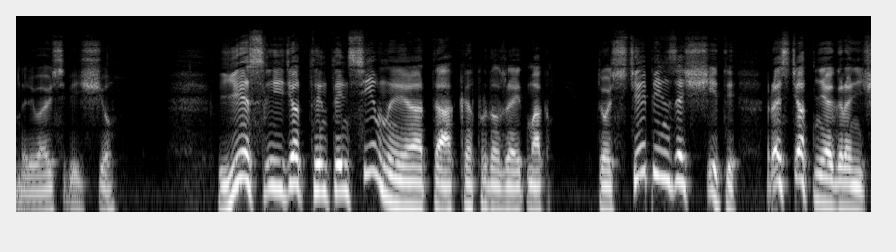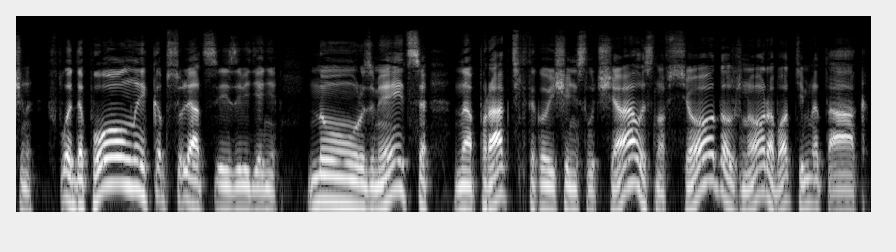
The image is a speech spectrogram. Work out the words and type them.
Наливаю себе еще. Если идет интенсивная атака, продолжает маг, то степень защиты растет неограниченно, вплоть до полной капсуляции заведения. Ну, разумеется, на практике такое еще не случалось, но все должно работать именно так.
